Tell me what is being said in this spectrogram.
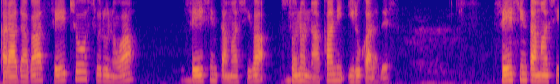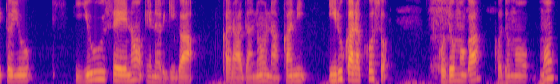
体が成長するのは精神魂がその中にいるからです。精神魂という優勢のエネルギーが体の中にいるからこそ子供が子供も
